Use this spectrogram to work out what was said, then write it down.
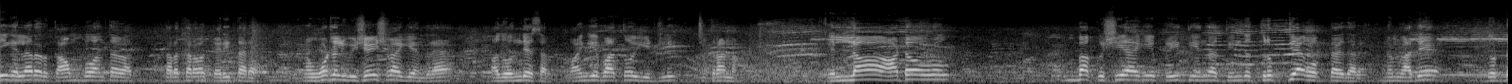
ಈಗೆಲ್ಲರೂ ಕಾಂಬೋ ಅಂತ ಥರ ಥರವಾಗಿ ಕರೀತಾರೆ. ನಮ್ಮ ಹೋಟ್ಲಲ್ಲಿ ವಿಶೇಷವಾಗಿ ಅಂದರೆ ಅದು ಒಂದೇ ಸರ್ ವಾಂಗಿಬಾತು ಇಡ್ಲಿ ಚಿತ್ರಾನ್ನ. ಎಲ್ಲ ಆಟೋವರು ತುಂಬ ಖುಷಿಯಾಗಿ ಪ್ರೀತಿಯಿಂದ ತಿಂದು ತೃಪ್ತಿಯಾಗಿ ಹೋಗ್ತಾ ಇದ್ದಾರೆ. ನಮ್ಗೆ ಅದೇ ದೊಡ್ಡ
